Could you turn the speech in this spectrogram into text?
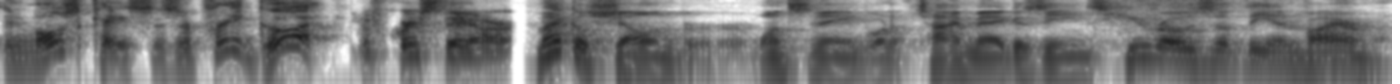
in most cases, are pretty good. Of course they are. Michael Shellenberger, once named one of Time magazine's heroes of the environment,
